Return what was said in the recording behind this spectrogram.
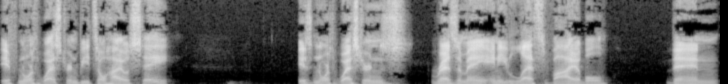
if Northwestern beats Ohio State, is Northwestern's resume any less viable than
